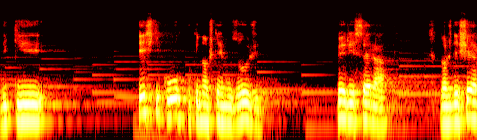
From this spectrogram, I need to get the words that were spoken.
de que este corpo que nós temos hoje perecerá. Nós deixar,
